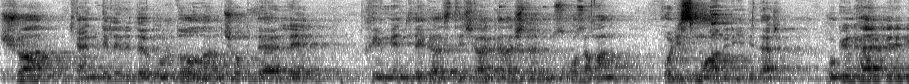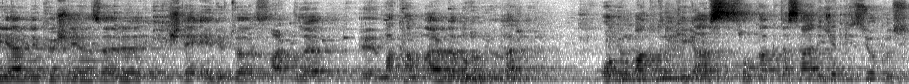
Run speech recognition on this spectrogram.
Şu an kendileri de burada olan çok değerli, kıymetli gazeteci arkadaşlarımız o zaman polis muhabiriydiler. Bugün her biri bir yerde köşe yazarı, işte editör, farklı e, makamlarda bulunuyorlar. O gün baktım ki ya sokakta sadece biz yokuz.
